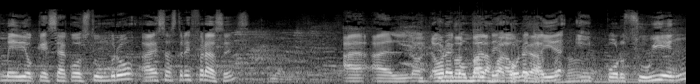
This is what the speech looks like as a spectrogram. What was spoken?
medio que se acostumbró a esas tres frases, a, a la hora de no- no combate, va a a una copiar, caída, pues, ¿no? y por su bien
